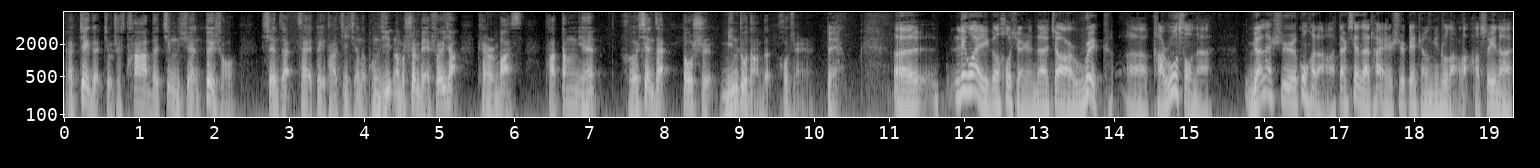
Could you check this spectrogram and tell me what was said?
呃，这个就是他的竞选对手现在在对他进行的抨击。那么顺便说一下，Karen Bass，他当年和现在都是民主党的候选人。对，呃，另外一个候选人呢叫 Rick 呃 Caruso 呢。原来是共和党啊，但是现在他也是变成民主党了啊，所以呢，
